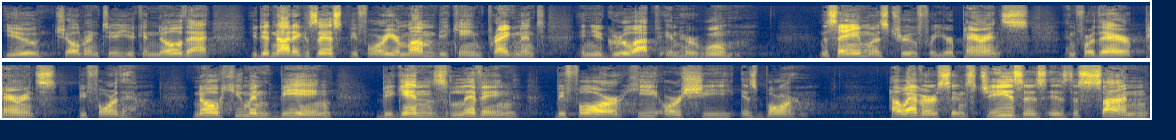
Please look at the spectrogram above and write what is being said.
You, children too, you can know that. You did not exist before your mom became pregnant and you grew up in her womb. The same was true for your parents and for their parents before them. No human being begins living before he or she is born. However, since Jesus is the Son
